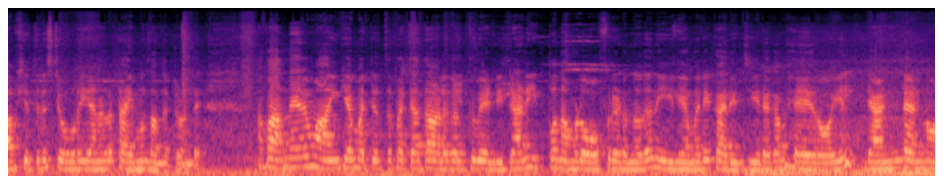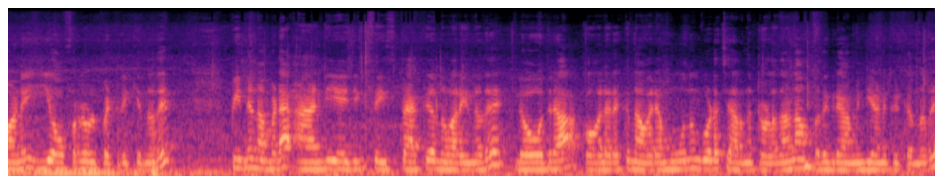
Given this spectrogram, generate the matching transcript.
ആവശ്യത്തിന് സ്റ്റോർ ചെയ്യാനുള്ള ടൈമും തന്നിട്ടുണ്ട്. അപ്പോൾ അന്നേരം വാങ്ങിക്കാൻ പറ്റാത്ത പറ്റാത്ത ആളുകൾക്ക് വേണ്ടിയിട്ടാണ് ഇപ്പോൾ നമ്മൾ ഓഫർ ഇടുന്നത്. നീലിയമരി കരിഞ്ചീരകം ഹെയർ ഓയിൽ രണ്ടെണ്ണമാണ് ഈ ഓഫറിൽ ഉൾപ്പെട്ടിരിക്കുന്നത്. പിന്നെ നമ്മുടെ ആന്റി ഏജിങ് ഫേസ് പാക്ക് എന്ന് പറയുന്നത് ലോദ്ര കോലരക്ക് നവര മൂന്നും കൂടെ ചേർന്നിട്ടുള്ളതാണ് അമ്പത് ഗ്രാമിന്റെയാണ് കിട്ടുന്നത്.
